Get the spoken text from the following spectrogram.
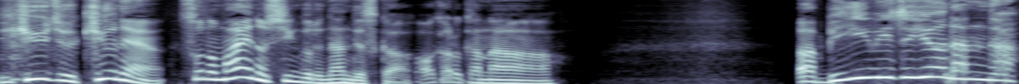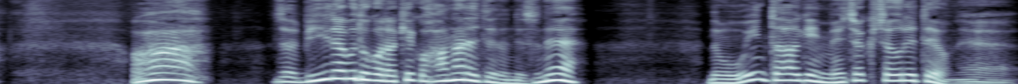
99年。その前のシングル何ですか？わかるかな？あ、Be With You なんだ。ああ。じゃあ B ラブドから結構離れてるんですね。でも Winter, again めちゃくちゃ売れたよね。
